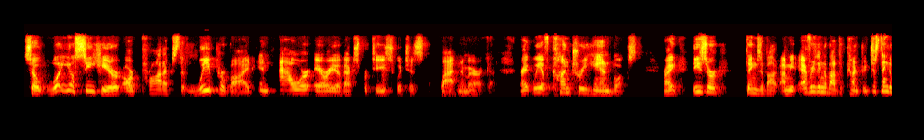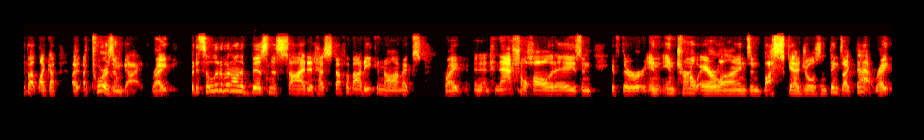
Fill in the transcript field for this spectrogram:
So what you'll see here are products that we provide in our area of expertise, which is Latin America, right? We have country handbooks, right? These are things about, I mean, everything about the country. Just think about like a, a, a tourism guide, right? But it's a little bit on the business side. It has stuff about economics, right? And, and national holidays, and if there are in, internal airlines and bus schedules and things like that, right?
